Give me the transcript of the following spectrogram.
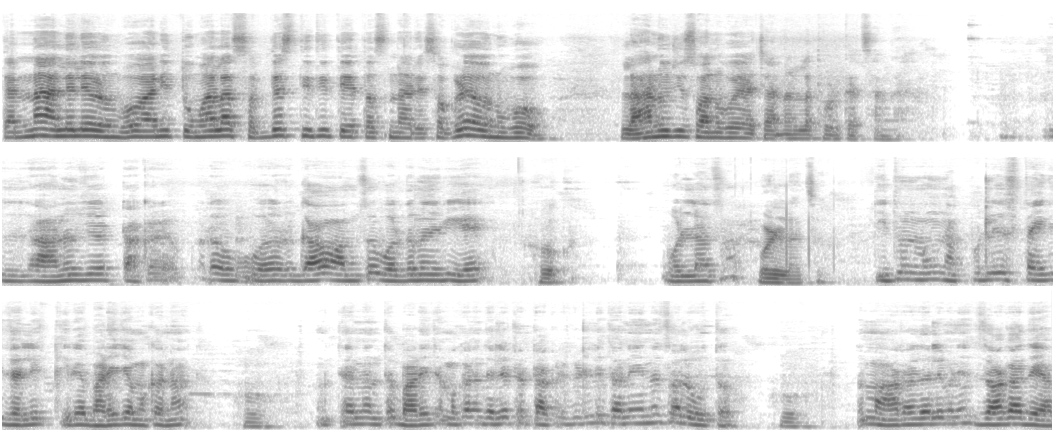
त्यांना आलेले अनुभव आणि तुम्हाला सद्यस्थितीत येत असणारे सगळे अनुभव लहानुजी स्वानुभव या चॅनलला थोडक्यात सांगा. लहानूजी टाका वर गाव आमचं वर्धमनेरी आहे. हो. वडिलाचं. वडिलाचं. तिथून मग नागपूरला स्थायिक झाले किऱ्या भाड्याच्या मकानात. हो. मग त्यानंतर भाड्याच्या मकानात झाले तर टाकळीकडले जाणं येणं चालू होतं. हो. तर महाराजाला म्हणे जागा द्या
